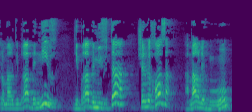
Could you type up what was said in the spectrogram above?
כלומר דיברה בניב, דיברה במבטא של מחוזה, אמר להו,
